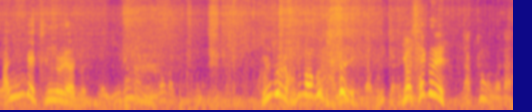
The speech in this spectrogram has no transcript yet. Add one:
완전 짓눌려가지고. 뭐 이상한 인간같이 크구나. 굴돌 하지 말고. 야 우리 게요 색을, 약통을 거다.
